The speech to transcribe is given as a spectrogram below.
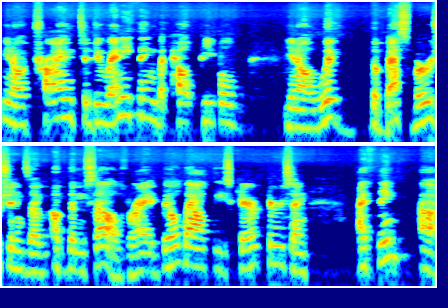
you know, trying to do anything but help people, you know, live the best versions of, of themselves, right? Build out these characters and I think uh,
